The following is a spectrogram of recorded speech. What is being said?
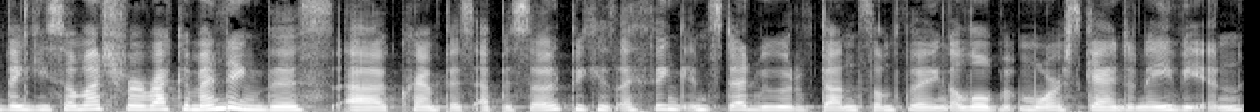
Thank you so much for recommending this uh, Krampus episode because I think instead we would have done something a little bit more Scandinavian.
